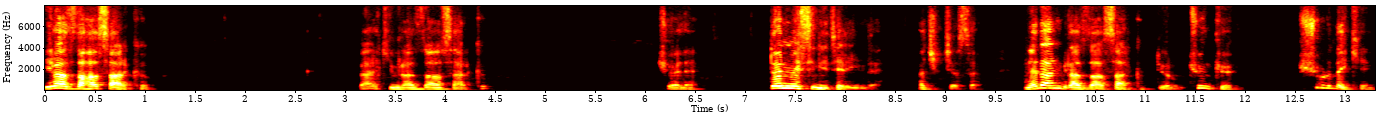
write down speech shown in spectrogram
biraz daha sarkıp belki biraz daha sarkıp şöyle dönmesi niteliğinde açıkçası. Neden biraz daha sarkıp diyorum? Çünkü şuradaki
